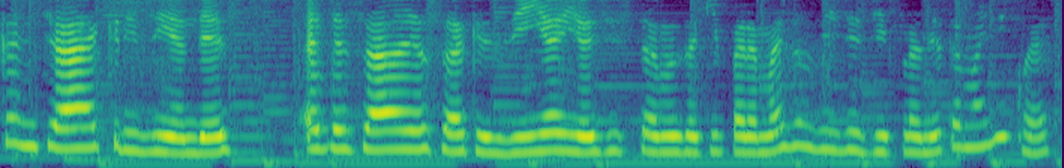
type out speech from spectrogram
konnichiwa, Crisinha desu. Oi pessoal, eu sou a Crisinha e hoje estamos aqui para mais um vídeo de Planeta Minecraft.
